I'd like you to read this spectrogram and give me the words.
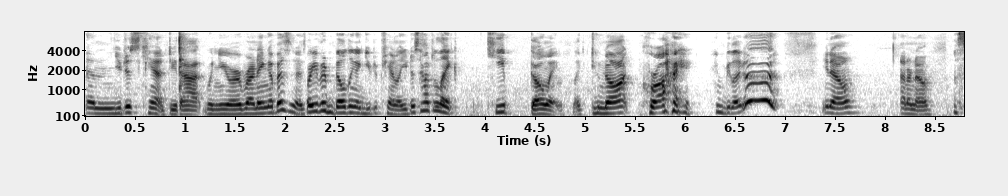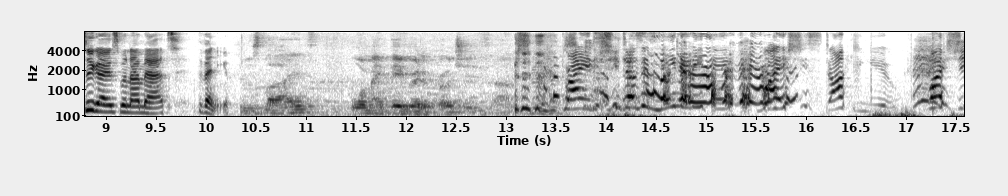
and you just can't do that when you're running a business or even building a YouTube channel. You just have to like keep going. Like, do not cry and be like, ah, you know. I don't know. I'll see you guys when I'm at the venue. slides or my favorite approaches. Um, Brian, she doesn't mean anything. Why is she stalking you? Why is she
